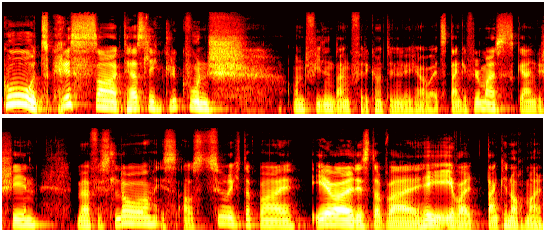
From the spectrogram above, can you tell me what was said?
Gut. Chris sagt herzlichen Glückwunsch und vielen Dank für die kontinuierliche Arbeit. Danke vielmals. Gern geschehen. Murphy's Law ist aus Zürich dabei. Ewald ist dabei. Hey, Ewald, danke nochmal.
